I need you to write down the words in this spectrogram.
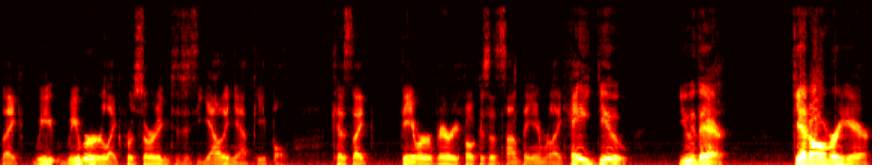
like we we were like resorting to just yelling at people because like they were very focused on something and we're like, hey you, you there, get over here.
